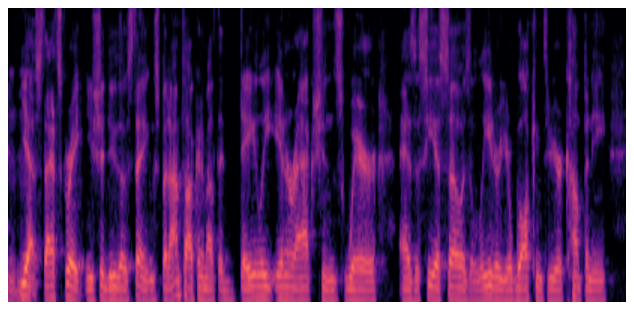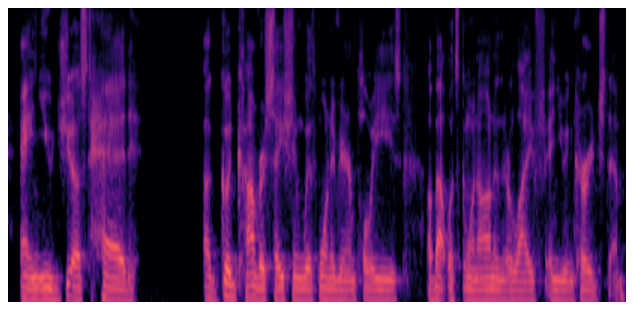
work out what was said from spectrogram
Mhm. yes, that's great. You should do those things. But I'm talking about the daily interactions where, as a CSO, as a leader, you're walking through your company and you just had a good conversation with one of your employees about what's going on in their life and you encourage them.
